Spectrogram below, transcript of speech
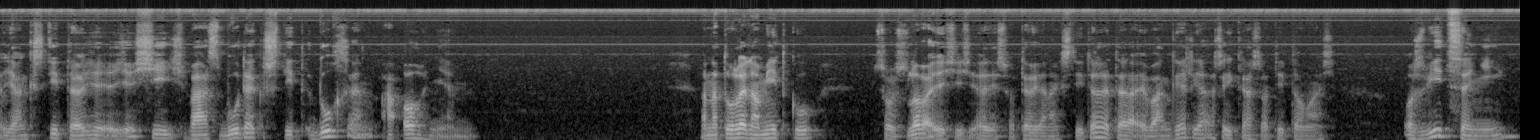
Jan Křtitel, že Ježíš vás bude křtít duchem a ohněm. A na tuhle namítku jsou slova Ježíše svatého Jana Křtitele, teda Evangelia, říká svatý Tomáš. O zvícení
